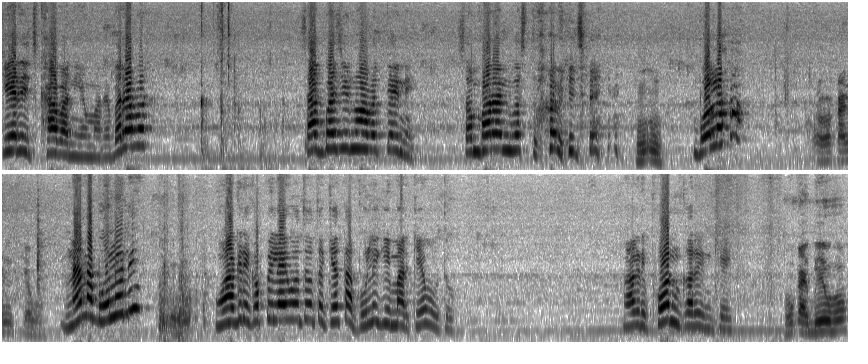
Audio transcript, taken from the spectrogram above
કેરી જ ખાવાની અમારે. બરાબર? શાકભાજી નો આવે કઈ નહીં. સંભારાની વસ્તુ આવી જાય. બોલો. હવે કાંઈ નથી કેવું ના ના બોલો નહીં. હું આગળ કપિલ આવ્યો હતો તો કહેતા ભૂલી ગઈ મારે કેવું હતું. આગળ ફોન કરીને કે હું કાંઈ બેવ હો?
